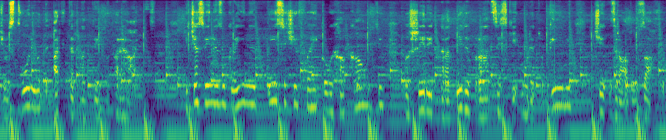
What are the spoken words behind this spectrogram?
щоб створювати альтернативну реальність. Під час війни з Україною тисячі фейкових аккаунтів поширюють наративи про нацистський уряд у Києві чи зраду Заходу.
